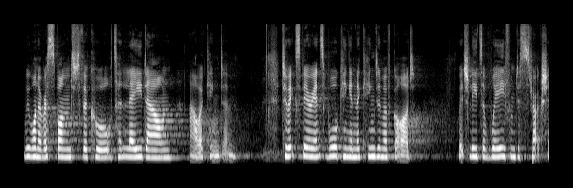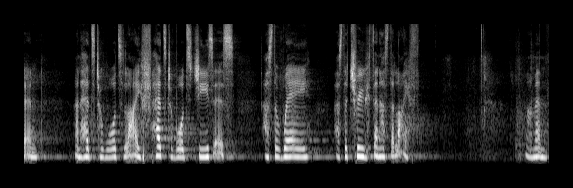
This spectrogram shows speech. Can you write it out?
We want to respond to the call to lay down our kingdom, to experience walking in the kingdom of God, which leads away from destruction and heads towards life, heads towards Jesus as the way, as the truth, and as the life. Amen.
